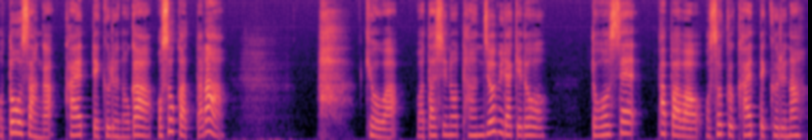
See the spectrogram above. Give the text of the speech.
お父さんが帰ってくるのが遅かったら、はあ、今日は私の誕生日だけど、どうせパパは遅く帰ってくるな。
